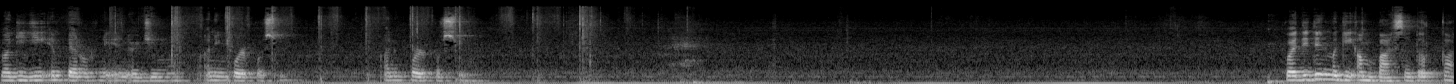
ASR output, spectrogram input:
magiging emperor ni energy mo. Ano yung purpose mo? Anong purpose mo? Pwede din maging ambassador ka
